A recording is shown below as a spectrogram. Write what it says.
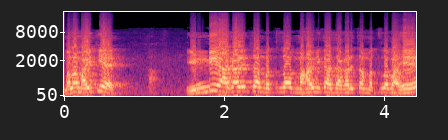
मला माहिती आहे इंडी आघाडीचा मतलब महाविकास आघाडीचा मतलब आहे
